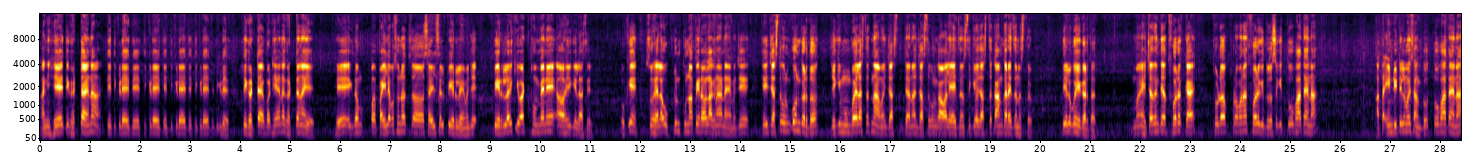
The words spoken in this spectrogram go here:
आणि हे ते घट्ट आहे ना ते तिकडे आहे ते तिकडे आहे ते तिकडे आहे ते तिकडे आहे ते तिकडे आहे. ते घट्ट आहे बट हे आहे ना घट्ट नाही आहे हे एकदम प पहिल्यापासूनच सैलसैल पेरलं आहे म्हणजे पेरलं आहे किंवा ठोंब्याने हे केलं असेल. ओके? सो ह्याला उपटून पुन्हा पेरावं लागणार नाही. म्हणजे हे जास्त करून कोण करतं? जे की मुंबईला असतात ना म्हणजे जास्त ज्यांना जास्त करून गावाला यायचं नसतं किंवा जास्त काम करायचं नसतं ते लोक हे करतात. मग ह्याच्यात आणि त्यात फरक काय? थोडं प्रमाणात फरक येतो. जसं की तो भात आहे ना आता इन डिटेलमध्ये सांगतो. तो भात आहे ना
